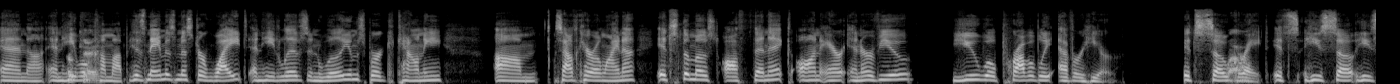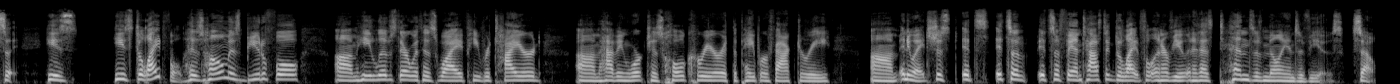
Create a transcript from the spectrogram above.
and uh, and he will come up. His name is Mr. White, and he lives in Williamsburg County, um, South Carolina. It's the most authentic on air interview you will probably ever hear. It's so Wow. great. It's he's so he's he's he's delightful. His home is beautiful. Um, he lives there with his wife. He retired, um, having worked his whole career at the paper factory. Um, anyway, it's just it's it's a it's a fantastic, delightful interview, and it has tens of millions of views. So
